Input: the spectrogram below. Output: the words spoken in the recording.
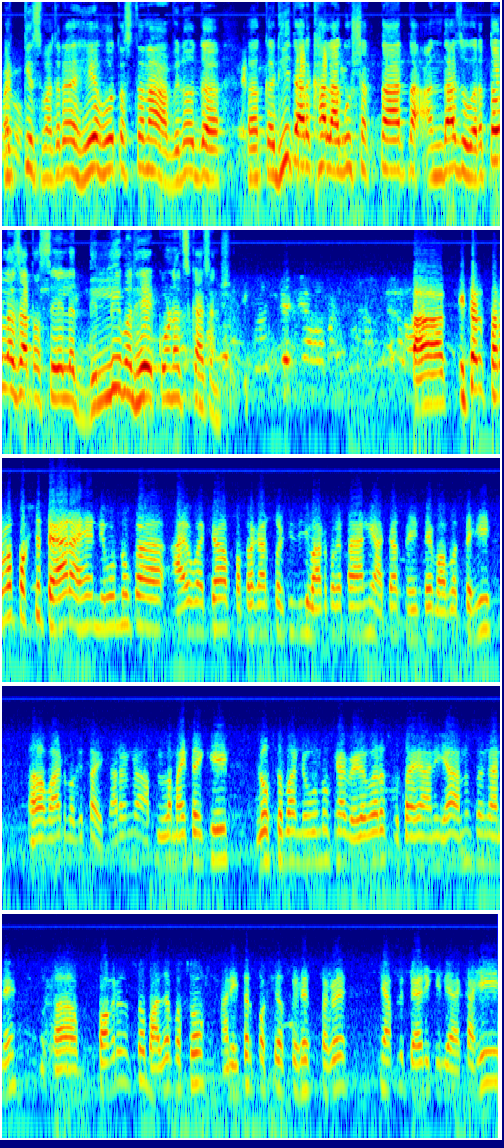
नक्कीच. मात्र हे होत असताना विनोद अ, कधी तारखा लागू शकतात? अंदाज वर्तवला जात असेल? दिल्लीमध्ये कोणच काय सांगशील? अ, इतर सर्व पक्ष तयार आहे. निवडणूक अ, आयोगाच्या पत्रकार परिषदेची वाट बघत आहे आणि आचारसंहितेबाबतही अ, वाट बघत आहे. कारण आपल्याला माहीत आहे की लोकसभा निवडणूक ह्या वेळेवरच होत आहे आणि या अनुषंगाने अ, काँग्रेस असो भाजप असो आणि इतर पक्ष असो हे सगळे ही आपली तयारी केली आहे. काही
